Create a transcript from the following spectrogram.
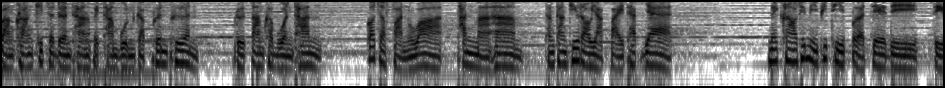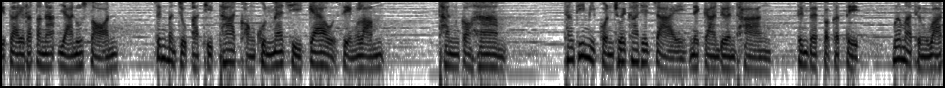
บางครั้งคิดจะเดินทางไปทำบุญกับเพื่อนๆ หรือตามขบวนท่าน ก็จะฝันว่าท่านมาห้าม ทั้งๆทที่เราอยากไปแทบแย่ ในคราวที่มีพิธีเปิดเจดีสีไตรรัตนยานุสร์ซึ่งบรรจุอธิธาตของคุณแม่ชีแก้วเสียงล้ำท่านก็ห้าม ทั้งที่มีคนช่วยค่าใช้จ่ายในการเดินทาง ซึ่งโดยปกติ เมื่อมาถึงวัด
